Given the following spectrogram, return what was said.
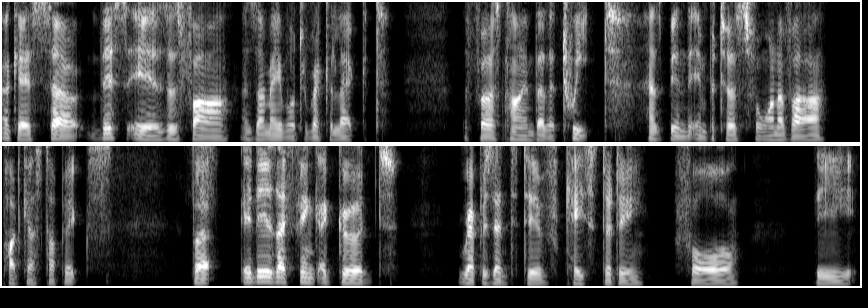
Okay, so this is, as far as I'm able to recollect, the first time that a tweet has been the impetus for one of our podcast topics. But it is, I think, a good representative case study for the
